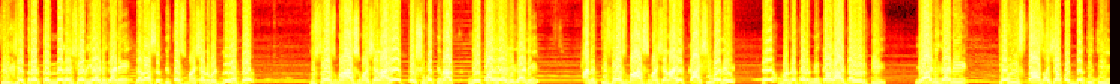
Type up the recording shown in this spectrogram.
श्री क्षेत्र त्र्यंबकेश्वर या ठिकाणी ज्याला सतीचं स्मशान म्हटलं जातं. दुसरं स्मा स्मशान आहे पशुपतीनाथ नेपाळ या ठिकाणी. आणि तिसरं स्मा स्मशान आहे काशीमध्ये ते मनकर्णिका घाटावरती. या ठिकाणी चोवीस तास अशा पद्धतीची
